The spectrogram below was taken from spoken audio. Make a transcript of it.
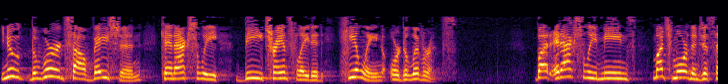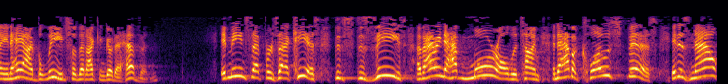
You know, the word salvation can actually be translated healing or deliverance. But it actually means much more than just saying, hey, I believe so that I can go to heaven. It means that for Zacchaeus, this disease of having to have more all the time and to have a closed fist, it has now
